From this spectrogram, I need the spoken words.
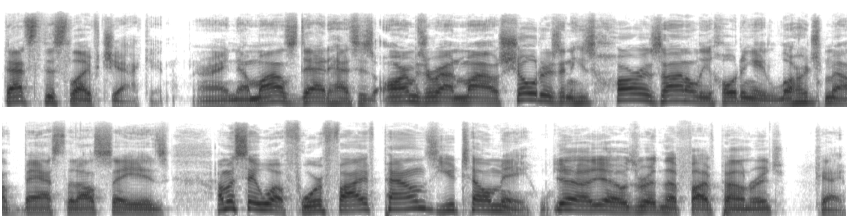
that's this life jacket. All right. Now, Miles' dad has his arms around Miles' shoulders and he's horizontally holding a largemouth bass that I'll say is, I'm going to say what, four or five pounds? You tell me. Yeah, yeah. It was right in that five pound range. Okay.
